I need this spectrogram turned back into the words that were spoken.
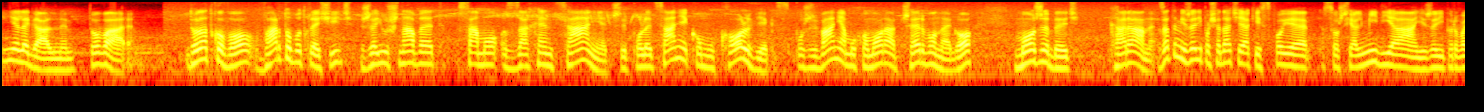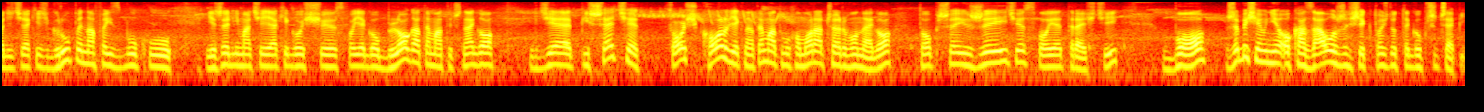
nielegalnym towarem. Dodatkowo warto podkreślić, że już nawet samo zachęcanie czy polecanie komukolwiek spożywania muchomora czerwonego może być karane. Zatem jeżeli posiadacie jakieś swoje social media, jeżeli prowadzicie jakieś grupy na Facebooku, jeżeli macie jakiegoś e, swojego bloga tematycznego, gdzie piszecie cośkolwiek na temat muchomora czerwonego, to przejrzyjcie swoje treści, bo żeby się nie okazało, że się ktoś do tego przyczepi.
